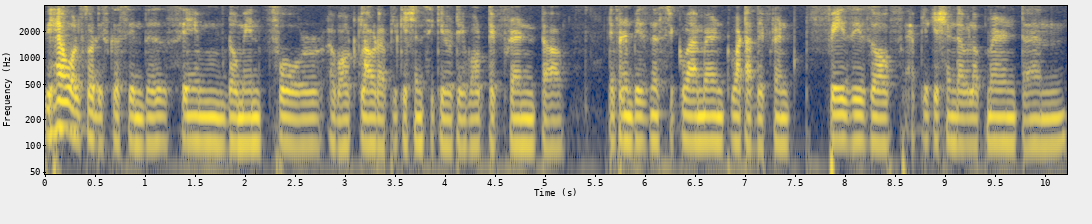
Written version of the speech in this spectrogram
We have also discussed in the same domain for about cloud application security about different uh, different business requirement what are different phases of application development and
